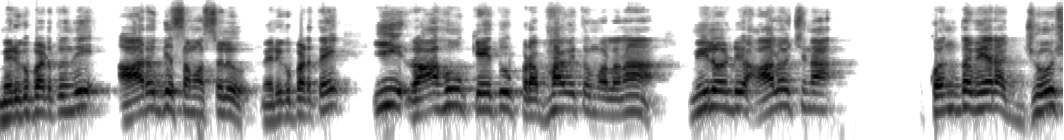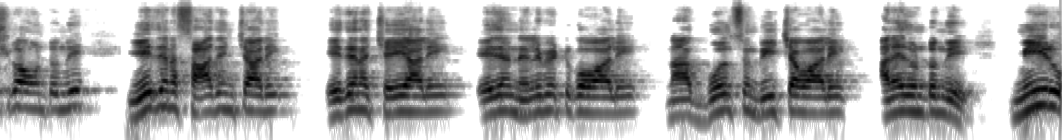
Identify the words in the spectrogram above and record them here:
మెరుగుపడుతుంది ఆరోగ్య సమస్యలు మెరుగుపడతాయి. ఈ రాహు కేతు ప్రభావితం వలన మీలోంటి ఆలోచన కొంతమేర జోష్గా ఉంటుంది. ఏదైనా సాధించాలి ఏదైనా చేయాలి ఏదైనా నిలబెట్టుకోవాలి నా గోల్స్ని రీచ్ అవ్వాలి అనేది ఉంటుంది. మీరు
